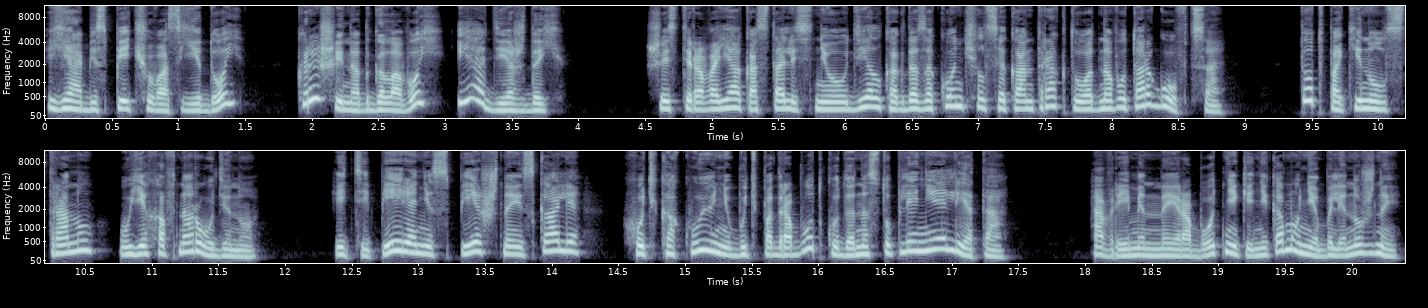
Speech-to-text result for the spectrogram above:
я обеспечу вас едой, крышей над головой и одеждой. Шестеро вояк остались неудел, когда закончился контракт у одного торговца. Тот покинул страну, уехав на родину. И теперь они спешно искали хоть какую-нибудь подработку до наступления лета. А временные работники никому не были нужны.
